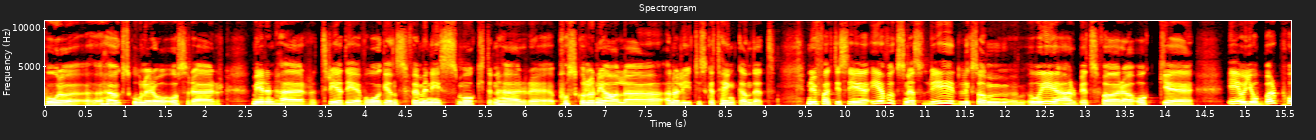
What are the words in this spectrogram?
på eh, högskolor och, och sådär med den här 3D-vågens feminism och den här eh, postkoloniala analytiska tänkandet. Nu faktiskt är, är vuxna, så vi är liksom, och är arbetsföra och eh, är och jobbar på,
